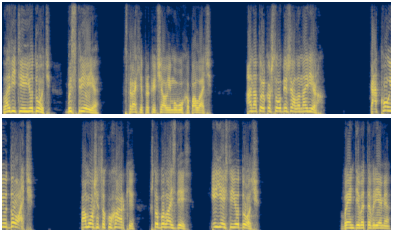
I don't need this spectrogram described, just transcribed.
«Ловите ее дочь! Быстрее!» В страхе прокричал ему в ухо палач. «Она только что убежала наверх!» «Какую дочь?» «Помощница кухарки, что была здесь, и есть ее дочь!» Венди в это время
